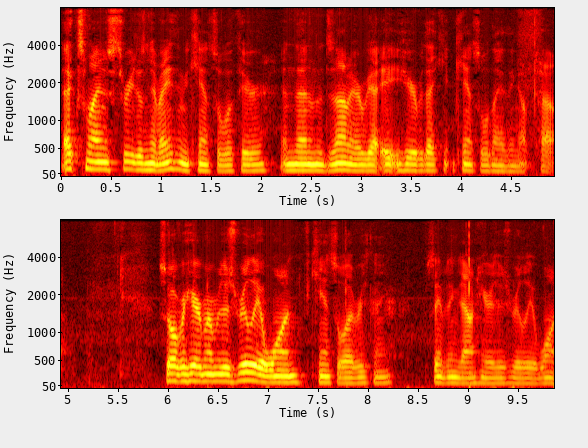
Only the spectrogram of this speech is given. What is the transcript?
x minus 3 doesn't have anything to cancel with here. And then in the denominator we got 8 here, but that can't cancel with anything up top. So over here, remember there's really a 1 if you cancel everything. Same thing down here, there's really a 1.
